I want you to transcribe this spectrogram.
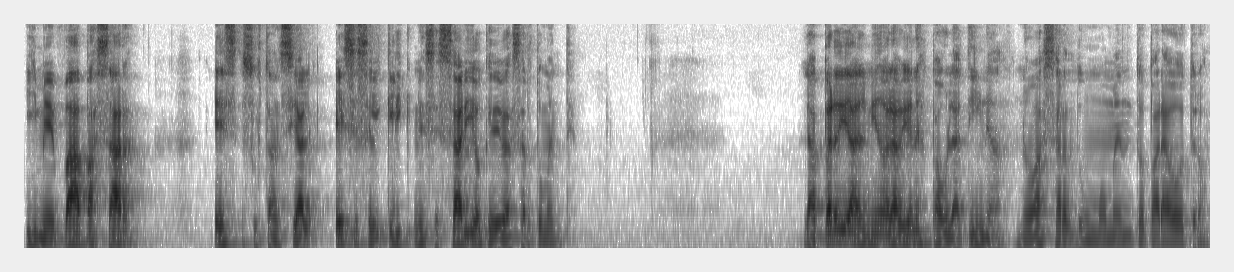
y me va a pasar es sustancial. Ese es el clic necesario que debe hacer tu mente. La pérdida del miedo al avión es paulatina, no va a ser de un momento para otro.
